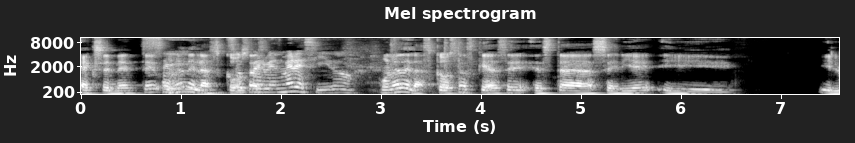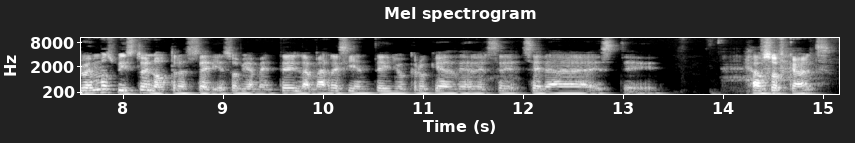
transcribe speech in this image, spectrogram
excelente. Sí, Una de las cosas Súper bien merecido. una de las cosas que hace esta serie y, y lo hemos visto en otras series, obviamente, la más reciente yo creo que ha de haberse, será este House of Cards.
